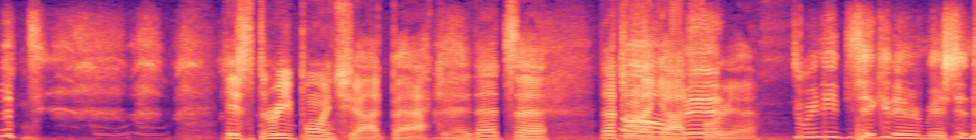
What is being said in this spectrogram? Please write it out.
his three point shot back. Uh, That's uh, that's what I Oh, got man. for you. Do we need to take an intermission?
